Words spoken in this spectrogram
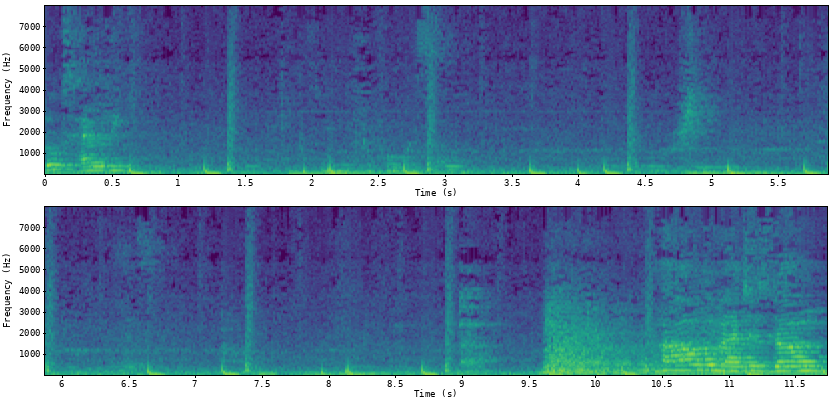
Looks healthy. Now the match is done.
